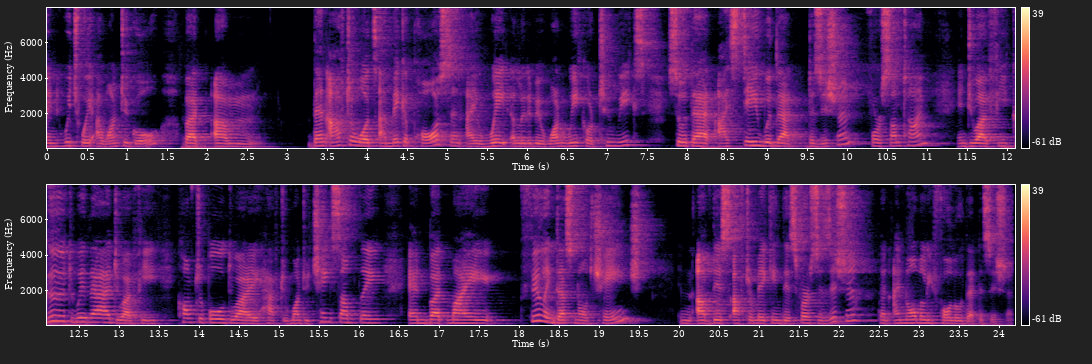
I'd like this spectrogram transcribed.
in which way I want to go. But um, then afterwards, I make a pause and I wait a little bit, one week or two weeks, so that I stay with that decision for some time. And do I feel good with that? Do I feel comfortable? Do I have to want to change something? And but my feeling does not change. Of this, after making this first decision, then I normally follow that decision.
